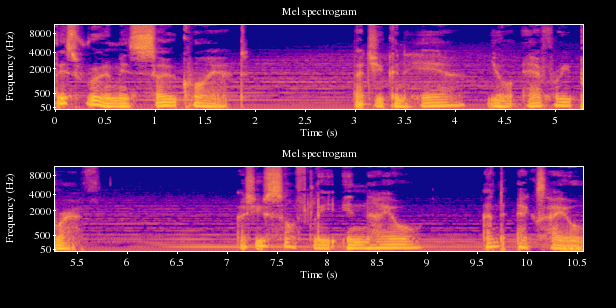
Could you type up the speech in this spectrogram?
This room is so quiet that you can hear your every breath as you softly inhale and exhale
